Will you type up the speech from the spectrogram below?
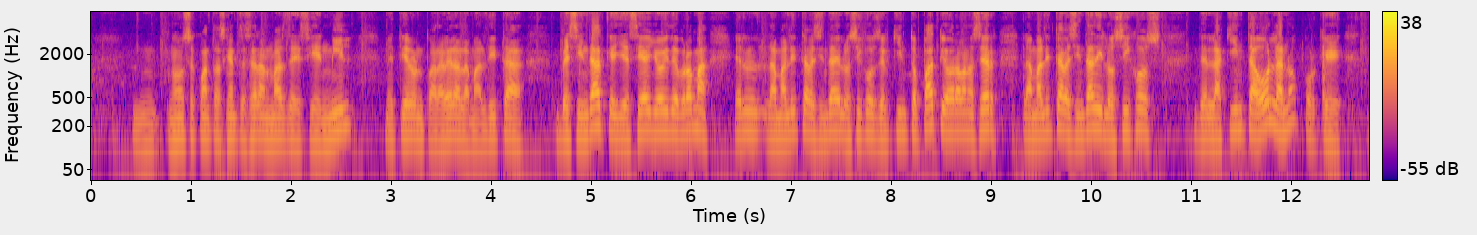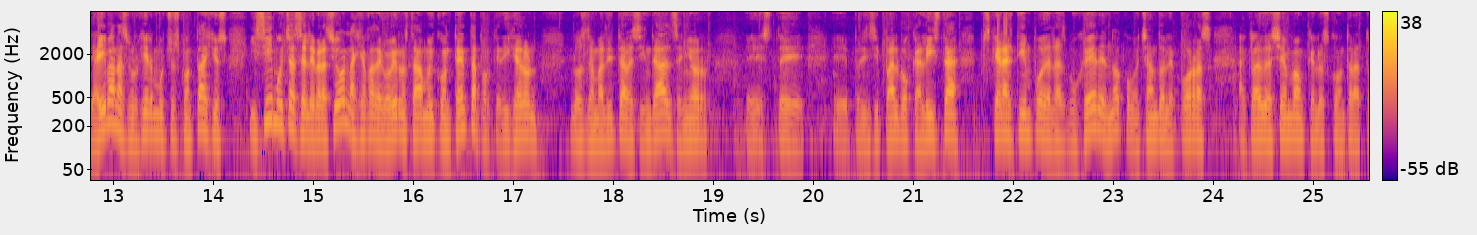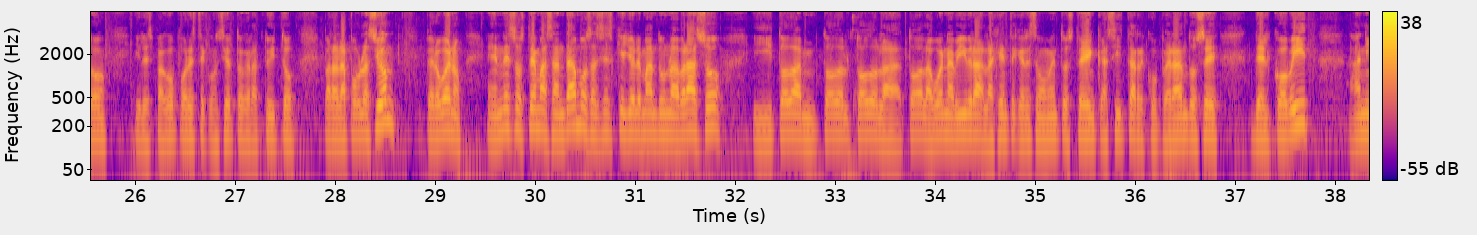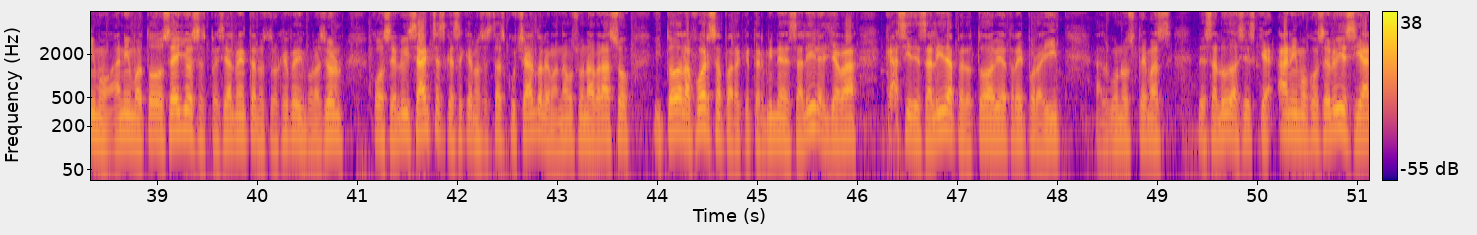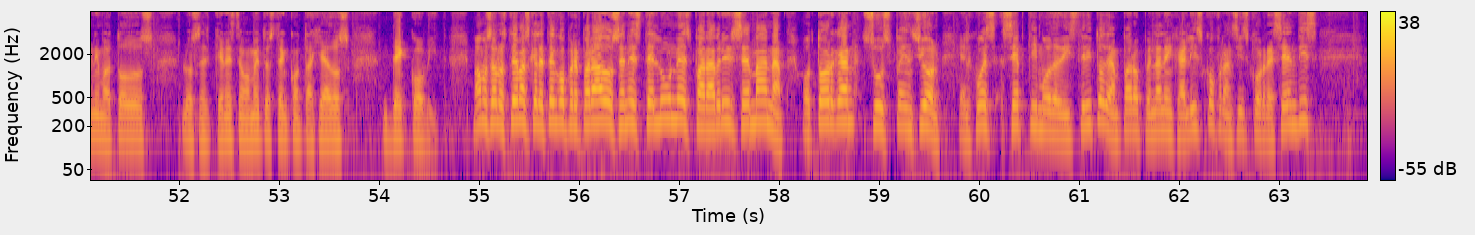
no sé cuántas gentes eran, más de 100 mil, metieron para ver a la maldita vecindad, que decía yo hoy de broma, era la maldita vecindad de los hijos del quinto patio, ahora van a ser la maldita vecindad y los hijos de la quinta ola, ¿no? Porque de ahí van a surgir muchos contagios. Y sí, mucha celebración, la jefa de gobierno estaba muy contenta porque dijeron los de maldita vecindad, el señor este eh, principal vocalista, pues que era el tiempo de las mujeres, ¿no? Como echándole porras a Claudia Sheinbaum que los contrató y les pagó por este concierto gratuito para la población. Pero bueno, en esos temas mandamos, así es que yo le mando un abrazo y toda, todo, todo la, toda la buena vibra a la gente que en este momento esté en casita recuperándose del COVID. Ánimo, ánimo a todos ellos, especialmente a nuestro jefe de información, José Luis Sánchez, que sé que nos está escuchando. Le mandamos un abrazo y toda la fuerza para que termine de salir. Él ya va casi de salida, pero todavía trae por ahí algunos temas de salud. Así es que ánimo, José Luis, y ánimo a todos los que en este momento estén contagiados de COVID. Vamos a los temas que le tengo preparados en este lunes para abrir semana. Otorgan suspensión. El juez séptimo de distrito de amparo penal en Jalisco, Francisco Recendis,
